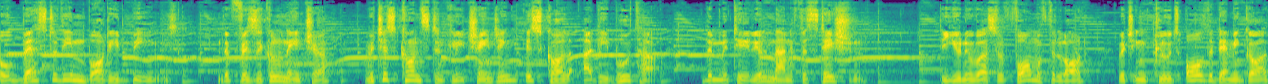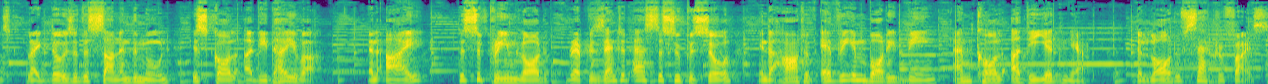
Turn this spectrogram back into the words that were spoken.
O best of the embodied beings, the physical nature, which is constantly changing, is called Adhibhuta, the material manifestation. The universal form of the Lord, which includes all the demigods like those of the sun and the moon, is called Adidaiva. And I, the Supreme Lord, represented as the Supersoul in the heart of every embodied being, am called Adhiyajna, the Lord of Sacrifice.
